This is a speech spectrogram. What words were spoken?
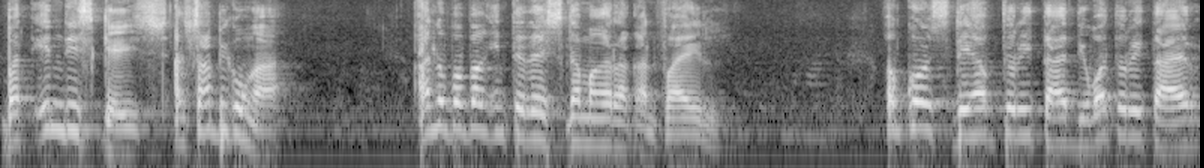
But in this case, ang sabi ko nga, ano pa bang interest ng mga rank and file? Of course, they have to retire, they want to retire,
